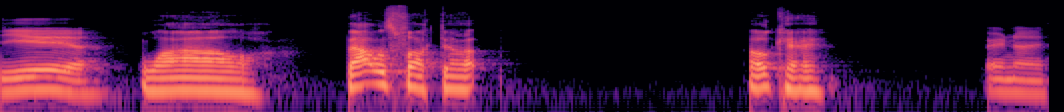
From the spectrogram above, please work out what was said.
Yeah. Wow, that was fucked up. Okay, Very nice.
